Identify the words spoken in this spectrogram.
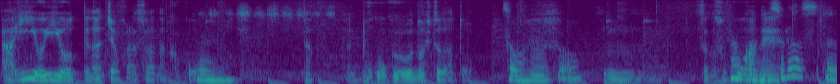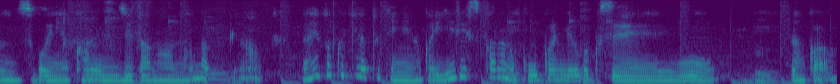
あいいよいいよってなっちゃうからさなんかこう、うん。母国語の人だと。そうそうそう。うん。だからそなんかこがねねそれは、うん、すごいね感じたな。なんだっけな、大学にいた時になんかイギリスからの交換留学生をうん。なんか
